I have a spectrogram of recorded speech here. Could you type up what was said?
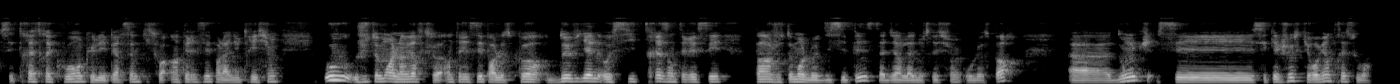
c'est très très courant que les personnes qui soient intéressées par la nutrition ou justement à l'inverse qui soient intéressées par le sport deviennent aussi très intéressées par justement l'autre discipline, c'est-à-dire la nutrition ou le sport. donc c'est quelque chose qui revient très souvent.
